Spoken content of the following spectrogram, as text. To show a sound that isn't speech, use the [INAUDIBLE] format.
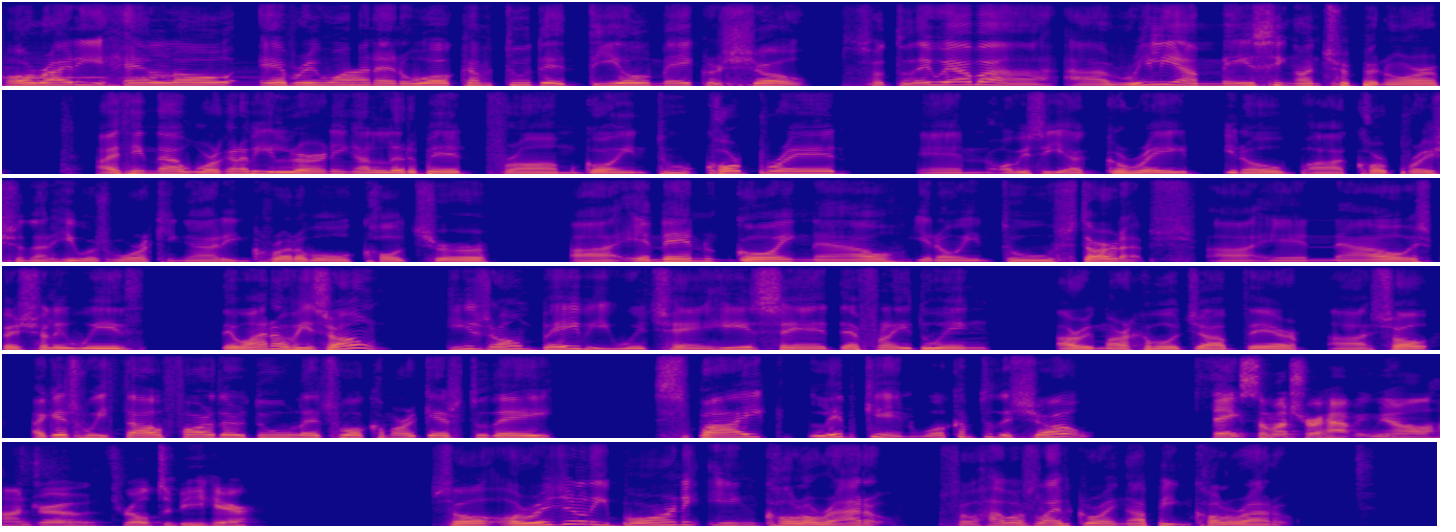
Alrighty, hello everyone, and welcome to the Deal Maker Show. So today we have a, a really amazing entrepreneur. I think that we're to be learning a little bit from going to corporate and obviously a great, you know, uh, corporation that he was working at, incredible culture, uh, and then going now, you know, into startups, uh, and now especially with the one of his own, his own baby, which uh, he's uh, definitely doing a remarkable job there. Uh, so I guess without further ado, let's welcome our guest today, Spike Lipkin. Welcome to the show. Thanks so much for having me, Alejandro. Thrilled to be here. So originally born in Colorado. So how was life growing up in Colorado?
